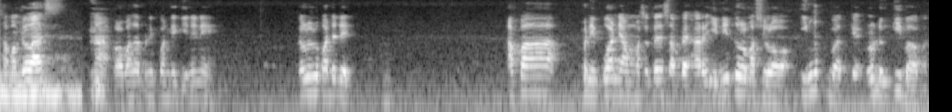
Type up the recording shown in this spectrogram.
sama gelas. Nah kalau masa penipuan kayak gini nih kalau lu pada deh apa penipuan yang maksudnya sampai hari ini tuh lo masih lo inget banget kayak lo dengki banget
